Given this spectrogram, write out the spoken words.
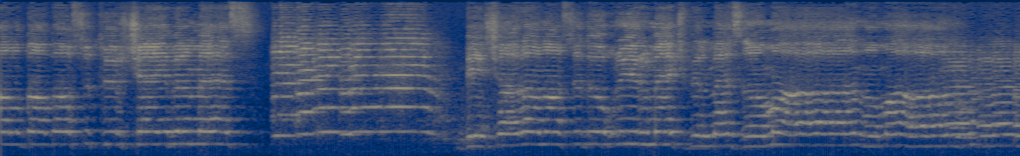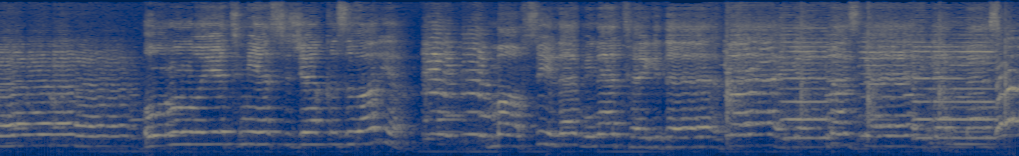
Zavallı babası Türkçeyi bilmez. Beşar anası doğru yürümek bilmez. Aman aman. Onun o yetmeyesice kızı var ya Mafsiyle mine tekde Beğenmez beğenmez Allah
